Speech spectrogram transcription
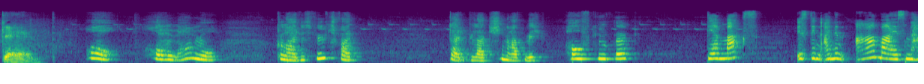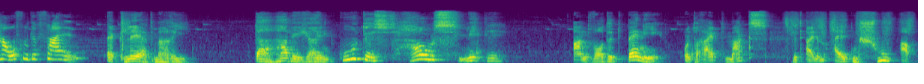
gähnt. Oh, hallo, kleines Wildschwein. Dein Platschen hat mich aufgeweckt. Der Max ist in einen Ameisenhaufen gefallen. Erklärt Marie. Da habe ich ein gutes Hausmittel. antwortet Benny und reibt Max mit einem alten Schuh ab.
